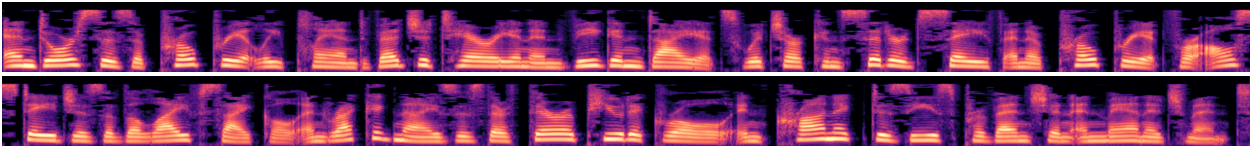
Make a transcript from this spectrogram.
endorses appropriately planned vegetarian and vegan diets which are considered safe and appropriate for all stages of the life cycle and recognizes their therapeutic role in chronic disease prevention and management.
